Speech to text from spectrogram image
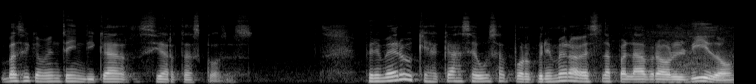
básicamente indicar ciertas cosas. Primero que acá se usa por primera vez la palabra olvido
